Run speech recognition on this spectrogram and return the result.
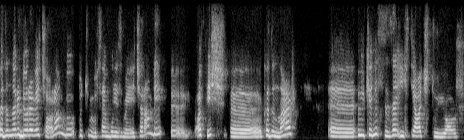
kadınları göreve çağıran bu bütün bu sembolizmayı içeren bir e, afiş. E, kadınlar e, ülkeniz size ihtiyaç duyuyor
